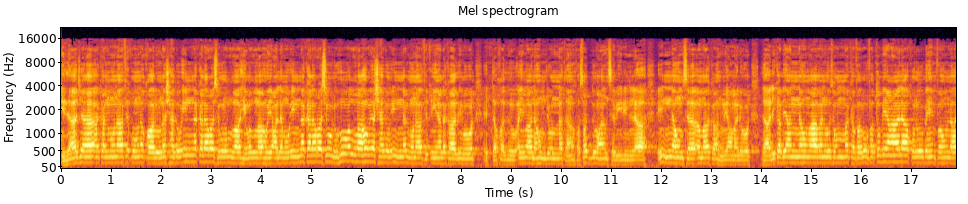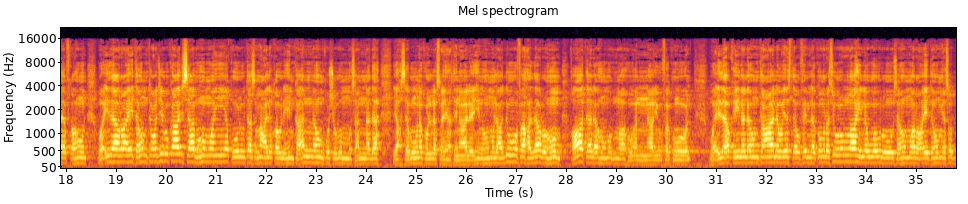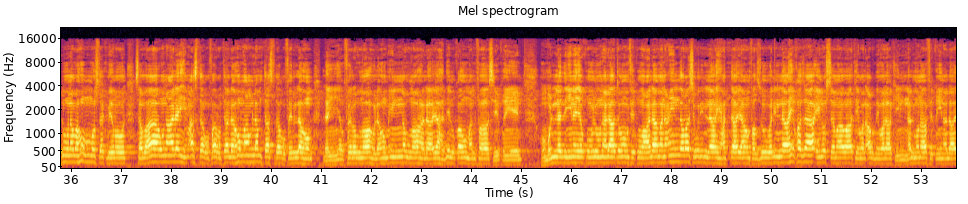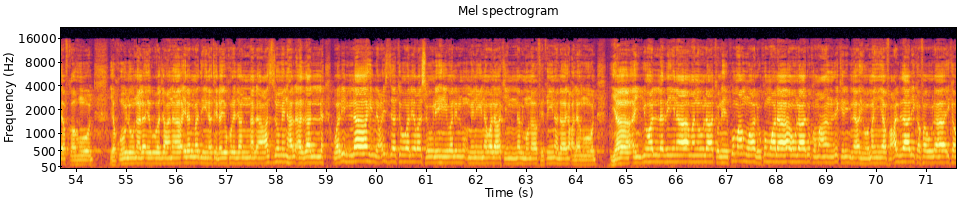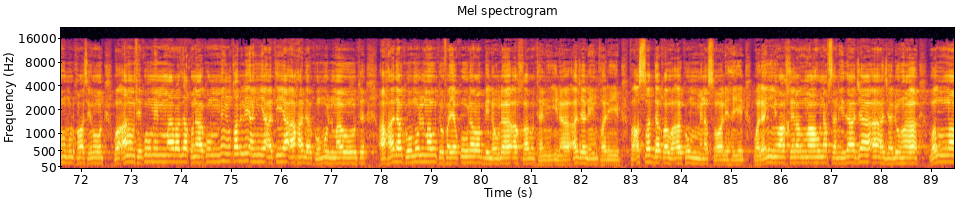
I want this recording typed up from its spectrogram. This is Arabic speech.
إذا جاءك المنافقون قالوا نشهد إنك لرسول الله والله يعلم إنك لرسوله والله يشهد إن المنافقين لكاذبون. اتخذوا أيمانهم جنة فصدوا عن سبيل الله. إنهم ساء ما كانوا يعملون. ذلك بأنهم آمنوا ثم كفروا فطبع على قلوبهم فهم لا يفقهون. وإذا رأيتهم تعجبك أجسامهم وإن يقولوا تسمع لقولهم كأنهم خشب مسندة. يحسبون كل صيحة عليهم هم العدو فاحذرهم. قاتلهم الله أن يؤفكون. وإذا قيل لهم تعالوا يستغفر لكم رسول الله لووا رؤوسهم ورأيتهم يصدون وهم مستكبرون. سواء عليهم أستغفرت لهم أم لم تستغفر لهم. لن يغفر الله لهم. إن الله لا يهدي القوم الفاسقين. هم الذين يقولون لا تنفقوا على من عند رسول الله حتى ينفضوا ولله خزائن السماوات والأرض ولكن المنافقين لا يفقهون. يقولون لئن رجعنا إلى المدينة ليخرجن الأعز منها الأذل. ولله العزة ولرسوله وللمؤمنين ولكن المنافقين لا يعلمون. يا أيها الذين آمنوا لا تلهكم أموالكم ولا أولادكم عن ذكر الله ومن يفعل ذلك فأولئك هم الخاسرون. وأنفقوا مما رزقناكم من قبل أن يأتي أحدكم الموت. أحدكم الموت فيقول رب لولا أخرتني إلى أجل قريب فأصدق وأكن من الصالحين. ولن يؤخر الله نفسا إذا جاء أجلها.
